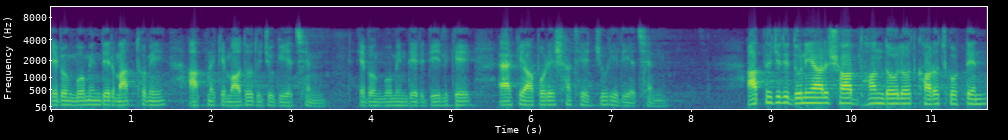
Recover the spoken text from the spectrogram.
এবং মোমিনদের মাধ্যমে আপনাকে মদত জুগিয়েছেন এবং মোমিনদের দিলকে একে অপরের সাথে জুড়িয়ে দিয়েছেন। আপনি যদি দুনিয়ার সব ধন দৌলত খরচ করতেন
